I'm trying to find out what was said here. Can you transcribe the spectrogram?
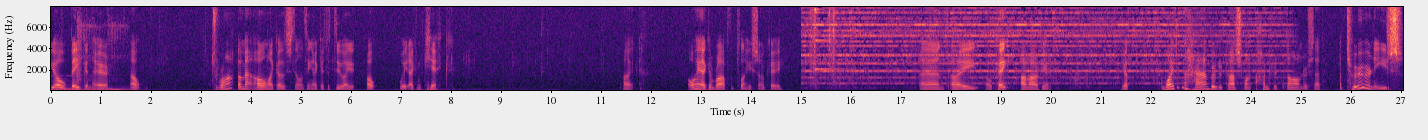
Yo, bacon hair. Oh. Drop him out. Oh my god, that's the only thing I get to do. I. Oh. Wait, I can kick. I. Oh, hey, I can rob the place. Okay. And I... Okay, I'm out of here. I got... Why didn't a hamburger cost $100? That... Attorneys?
